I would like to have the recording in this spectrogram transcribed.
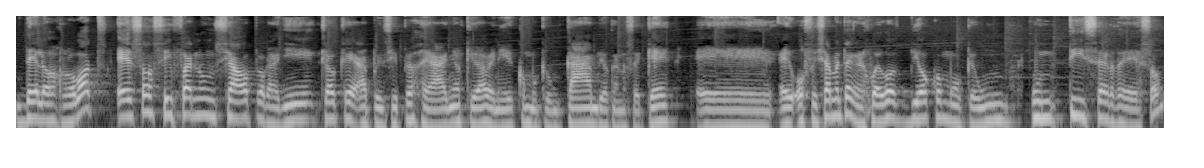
de los robots. Eso sí fue anunciado por allí, creo que a principios de año que iba a venir como que un cambio, que no sé qué. Eh, eh, oficialmente en el juego dio como que un, un teaser de eso,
